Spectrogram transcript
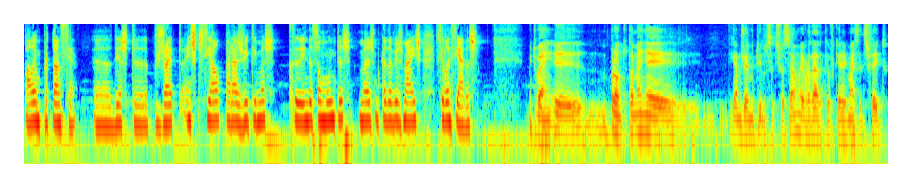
Qual a importância uh, deste projeto, em especial para as vítimas, que ainda são muitas, mas cada vez mais silenciadas? Muito bem. Eh, pronto, também é, digamos, é motivo de satisfação. É verdade que eu fiquei mais satisfeito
